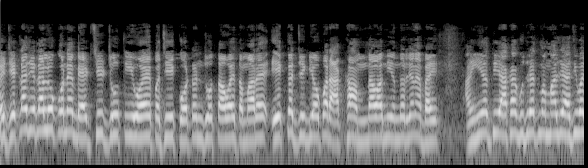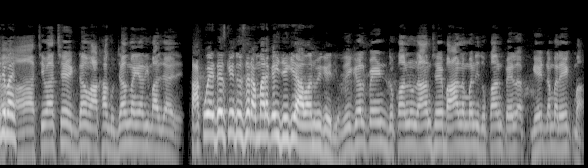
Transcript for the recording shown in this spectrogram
ભાઈ જેટલા જેટલા લોકોને બેડશીટ જોતી હોય પછી કોટન જોતા હોય તમારે એક જ જગ્યા ઉપર આખા અમદાવાદની અંદર છે ને ભાઈ અહીંયાથી આખા ગુજરાતમાં માલ જાય હાજી ભાઈ. સાચી વાત છે એકદમ આખા ગુજરાતમાં અહીંયાથી માલ જાય છે. પાકું એડ્રેસ કહી દો સર અમારે કઈ જગ્યાએ આવવાનું કહી દો. રીગલ પેન્ટ દુકાનનું નામ છે બાર નંબરની દુકાન પહેલા ગેટ નંબર એક માં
